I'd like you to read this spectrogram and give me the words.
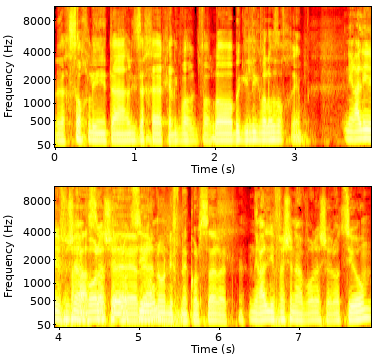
זה יחסוך לי את הלהיזכר, כי אני כבר כבר לא, בגילי כבר לא זוכרים. נראה לי לפני שנעבור לשאלות אה, סיום, רענון לפני כל סרט. נראה לי לפני שנעבור לשאלות סיום,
